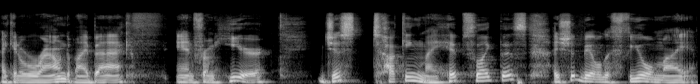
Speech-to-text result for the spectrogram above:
I can round my back, and from here, just tucking my hips like this, I should be able to feel my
